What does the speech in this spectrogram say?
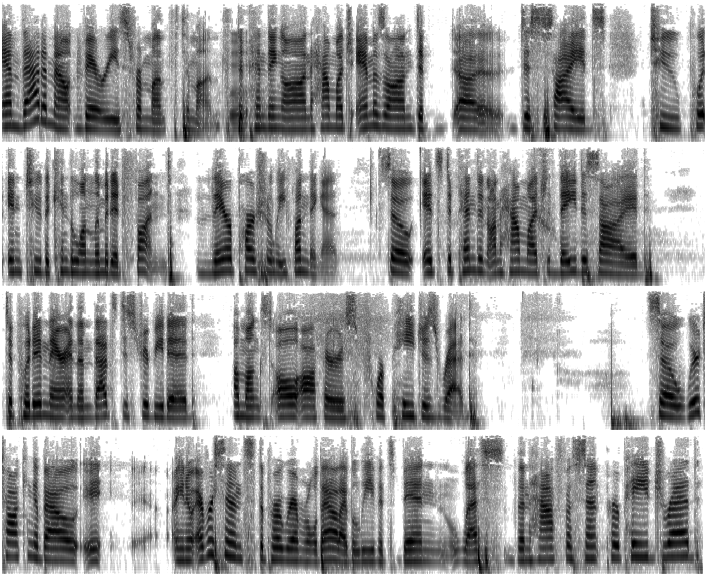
And that amount varies from month to month, Mhm. depending on how much Amazon de- uh, decides to put into the Kindle Unlimited fund. They're partially funding it. So it's dependent on how much they decide to put in there, and then that's distributed amongst all authors for pages read. So we're talking about it. You know, ever since the program rolled out, I believe it's been less than half a cent per page read.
